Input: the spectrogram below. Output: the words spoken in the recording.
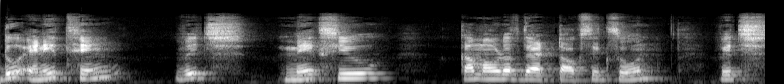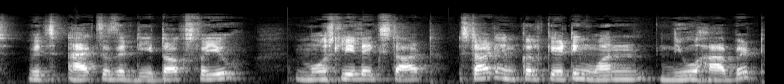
do anything which makes you come out of that toxic zone which which acts as a detox for you. Mostly like start start inculcating one new habit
